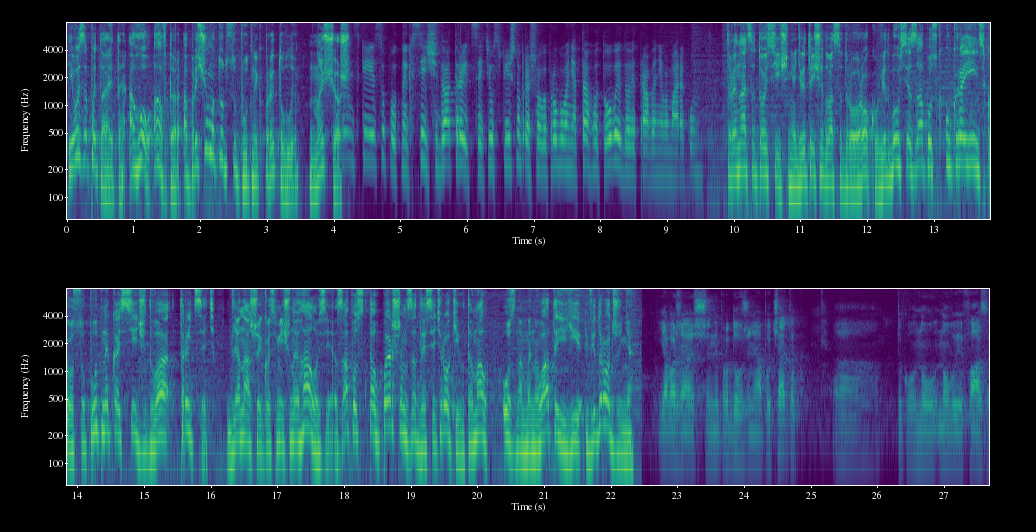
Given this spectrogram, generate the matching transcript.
І ви запитаєте: агов, автор, а при чому тут супутник притули? Ну що ж. Український супутник Січ 230 успішно пройшов випробування та готовий до відправлення в Америку. 13 січня 2022 року відбувся запуск українського супутника Січ 230 для нашої космічної галузі. Запуск став першим за 10 років та мав ознаменувати її відродження. Я вважаю, що не продовження, а початок а, такого нової фази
